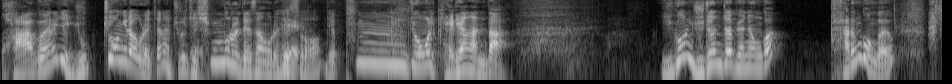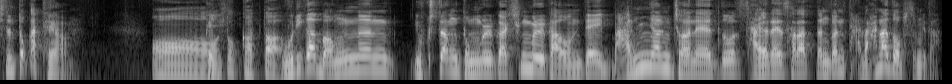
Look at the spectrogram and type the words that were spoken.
과거에는 이제 육종이라고 그랬잖아요. 주로 이제 네. 식물을 대상으로 해서 네. 이제 품종을 개량한다. 이건 유전자 변형과 다른 건가요? 사실은 똑같아요. 어, 그러니까 똑같다. 우리가 먹는 육상 동물과 식물 가운데 만 년 전에도 자연에 살았던 건 단 하나도 없습니다.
